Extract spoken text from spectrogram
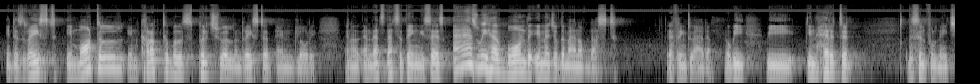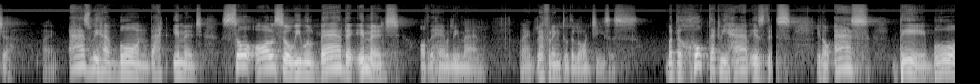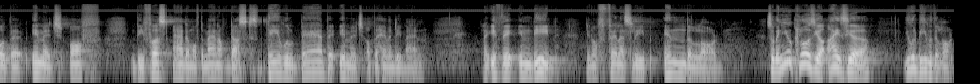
It is raised immortal, incorruptible, spiritual, and raised up in glory. You uh, know, and that's, that's the thing. He says, as we have borne the image of the man of dust, referring to Adam. You know, we, we inherited the sinful nature. Right? As we have borne that image, so also we will bear the image of the heavenly man, right? Referring to the Lord Jesus. But the hope that we have is this you know, as they bore the image of the first Adam, of the man of dust, they will bear the image of the heavenly man. Like if they indeed, you know, fell asleep in the Lord. So when you close your eyes here, you will be with the Lord.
